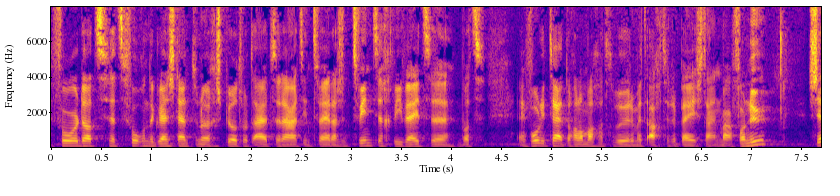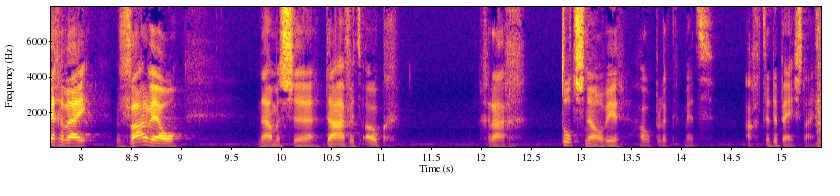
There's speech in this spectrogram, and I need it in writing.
voordat het volgende Grand Slam toernooi gespeeld wordt. Uiteraard in 2020. Wie weet wat er voor die tijd nog allemaal gaat gebeuren met achter de baseline. Maar voor nu zeggen wij vaarwel. Namens eh, David ook graag tot snel weer. Hopelijk met achter de baseline.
